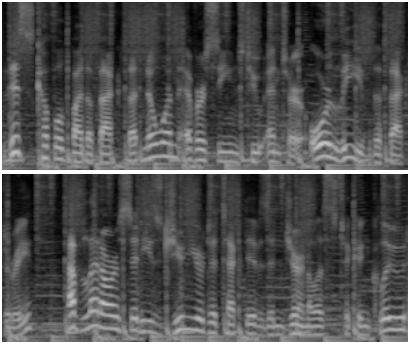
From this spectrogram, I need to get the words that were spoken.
This, coupled by the fact that no one ever seems to enter or leave the factory, have led our city's junior detectives and journalists to conclude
